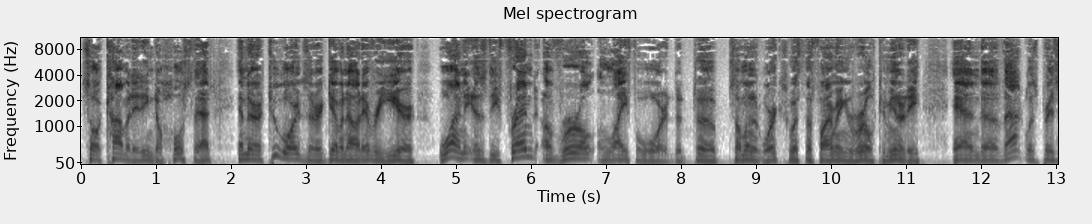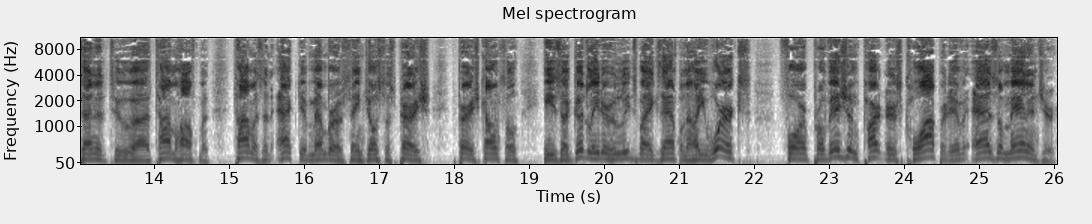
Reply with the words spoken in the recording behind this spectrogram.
so accommodating to host that. And there are two awards that are given out every year. One is the Friend of Rural Life Award that uh, someone that works with the farming rural community and uh, that was presented to uh, Tom Hoffman. Tom is an active member of St. Joseph's Parish Parish Council. He's a good leader who leads by example. Now he works for Provision Partners Cooperative as a manager,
